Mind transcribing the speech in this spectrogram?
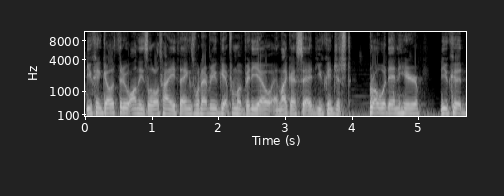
you can go through on these little tiny things, whatever you get from a video. And like I said, you can just throw it in here. You could,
